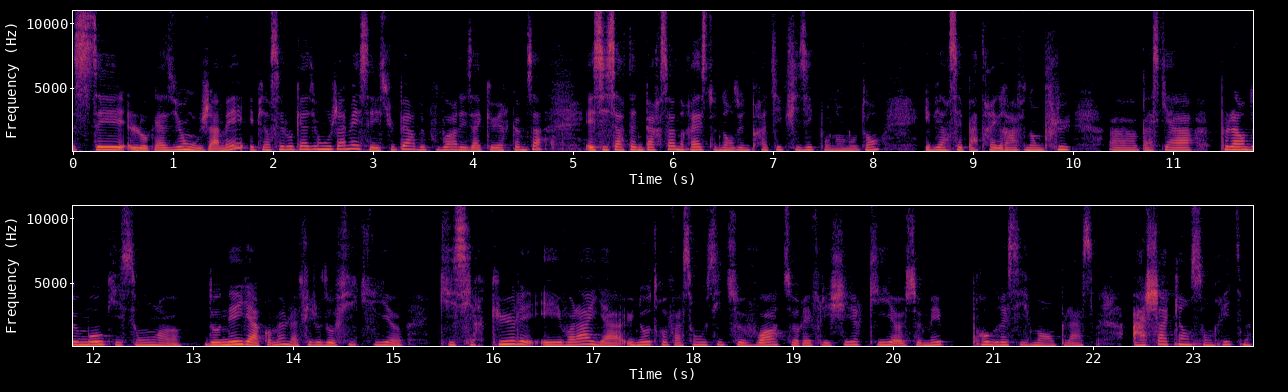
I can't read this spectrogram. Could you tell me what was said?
c'est l'occasion ou jamais. Eh bien c'est l'occasion ou jamais, c'est super de pouvoir les accueillir comme ça. Et si certaines personnes restent dans une pratique physique pendant longtemps, eh bien c'est pas très grave non plus, euh, parce qu'il y a plein de mots qui sont euh, donnés, il y a quand même la philosophie qui... Euh, qui circule et, voilà il y a une autre façon aussi de se voir de se réfléchir qui se met progressivement en place, à chacun son rythme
